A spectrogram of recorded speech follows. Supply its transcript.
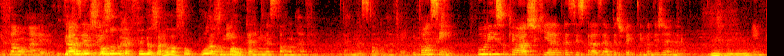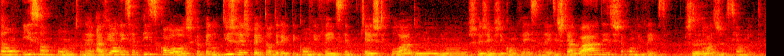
Então, é, e termina se tornando isso, refém dessa relação por essa pauta. Termina se tornando refém. Termina se tornando refém. Então, assim, por isso que eu acho que é preciso trazer a perspectiva de gênero. Uhum. Então, isso é um ponto, né? A violência psicológica pelo desrespeito ao direito de convivência, que é estipulado no, nos regimes de convivência, né? Existe a guarda e existe a convivência, estipulado é. judicialmente.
